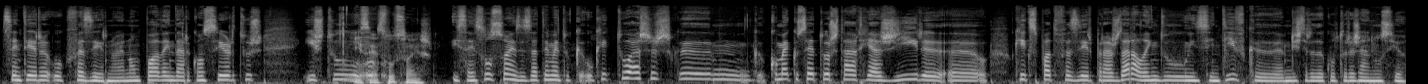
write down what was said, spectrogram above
sem ter o que fazer, não é? Não podem dar concertos, isto... E sem soluções. E sem soluções, exatamente. O que, o que é que tu achas que. Como é que o setor está a reagir? Uh, o que é que se pode fazer para ajudar, além do incentivo que a Ministra da Cultura já anunciou?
